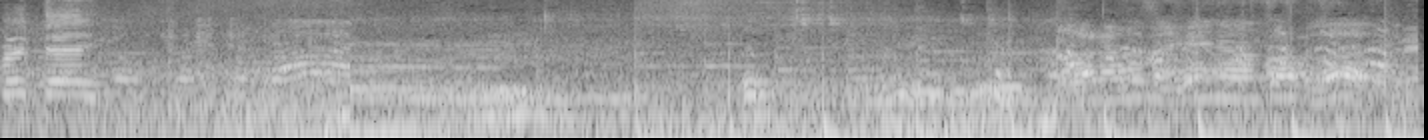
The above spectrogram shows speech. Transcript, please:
Birthday. God, I wasn't hanging on top of that.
